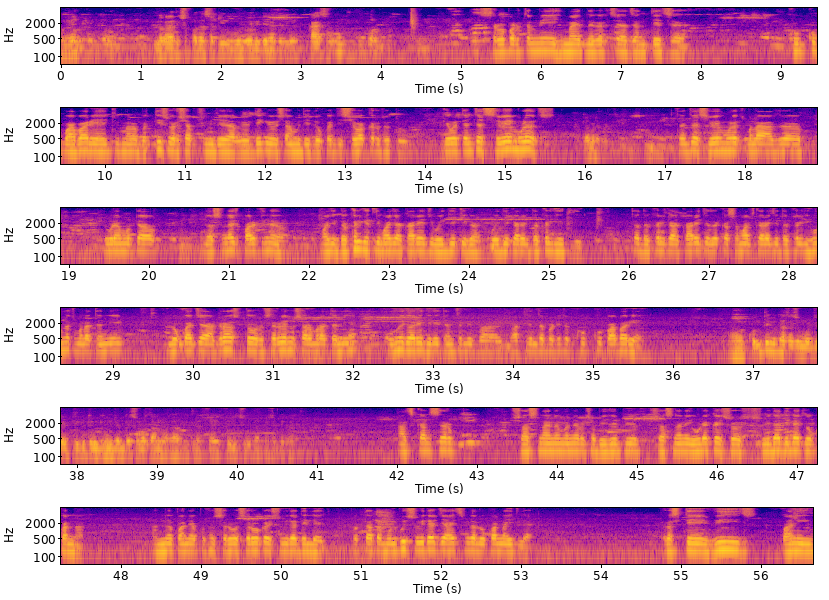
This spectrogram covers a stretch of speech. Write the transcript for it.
नगराध्यक्ष पदासाठी उमेदवारी देण्यात आली आहे. काय सांगाल? सर्वप्रथम मी हिमायतनगरच्या जनतेचं खूप खूप आभारी आहे की मला बत्तीस वर्षापासून म्हणजे या वैद्यकीय व्यवसायामध्ये लोकांची सेवा करत होतो. केवळ त्यांच्या सेवेमुळंच कॅमेरा त्यांच्या सेवेमुळेच मला आज एवढ्या मोठ्या नॅशनलाइज पार्टीनं माझी दखल घेतली माझ्या कार्याची वैद्यकीय वैद्यकीय कार्याची दखल घेतली. त्या दखल का कार्याची दखल समाजकार्याची दखल घेऊनच मला त्यांनी लोकांच्या आग्रहास्तोवर सर्वेनुसार मला त्यांनी उमेदवारी दिली. त्यांचं मी भा भारतीय जनता पार्टीचं खूप खूप आभारी आहे. अं, कोणते विकासाचे मुद्दे आहेत की तुम्ही घेऊन जनतेसमोर जाणार आहात? तिथल्या सोयी सोयी सुविधा कशा दिल्या आजकाल सर शासनानं म्हणण्यापेक्षा बी जे पी शासनाने एवढ्या काही सु सुविधा दिल्या आहेत लोकांना. अन्न पाण्यापासून सर्व सर्व काही सुविधा दिल्या आहेत. फक्त आता मूलभूत सुविधा ज्या आहेत समजा लोकांना इथल्या. रस्ते वीज पाणी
